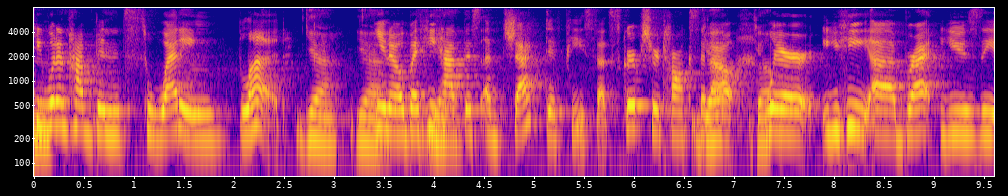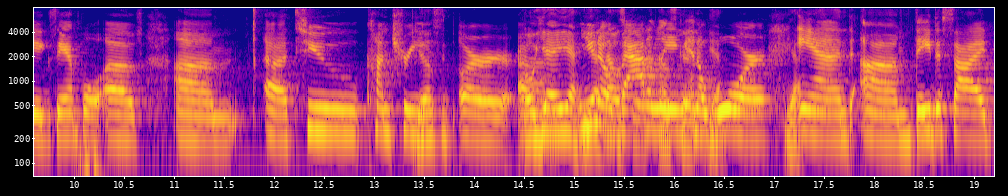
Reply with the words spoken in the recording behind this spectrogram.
he wouldn't have been sweating blood. yeah yeah You know, but he yeah. had this objective peace that scripture talks Yep, about, yep. where he uh, Brett used the example of um, uh, two countries Yep. or Oh, um, yeah, yeah, you yeah, know was good, that was battling in a war, and um, they decide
